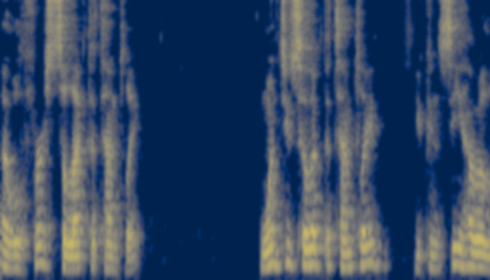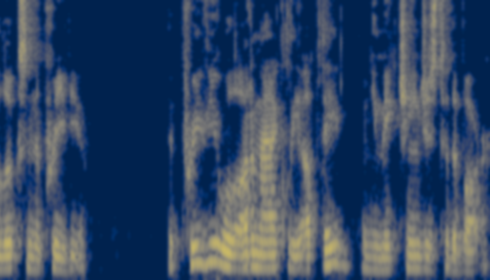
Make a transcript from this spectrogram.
I will first select the template. Once you select the template, you can see how it looks in the preview. The preview will automatically update when you make changes to the bar.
